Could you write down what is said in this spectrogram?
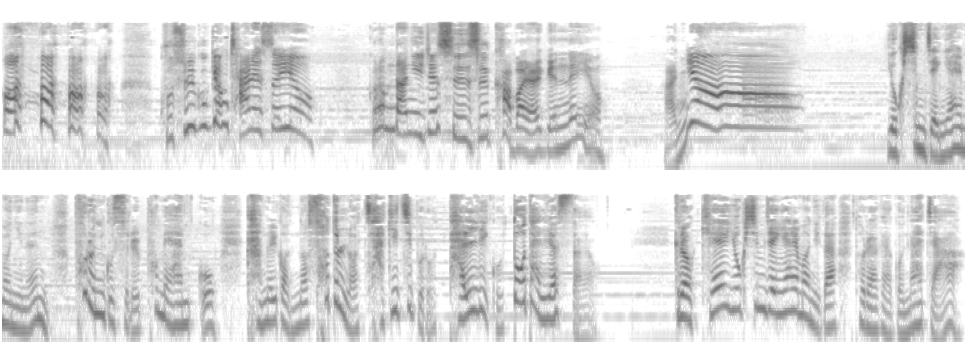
구슬 구경 잘했어요. 그럼 난 이제 슬슬 가봐야겠네요. 안녕. 욕심쟁이 할머니는 푸른 구슬을 품에 안고 강을 건너 서둘러 자기 집으로 달리고 또 달렸어요. 그렇게 욕심쟁이 할머니가 돌아가고 나자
